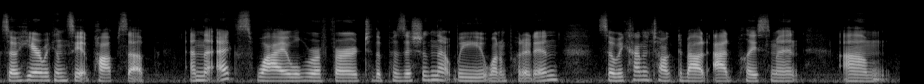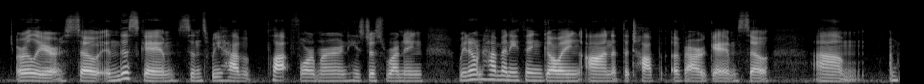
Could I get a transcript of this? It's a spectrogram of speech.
So here we can see it pops up. And the XY will refer to the position that we want to put it in. So we kind of talked about ad placement um, earlier. So in this game, since we have a platformer and he's just running, we don't have anything going on at the top of our game. So um, I'm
